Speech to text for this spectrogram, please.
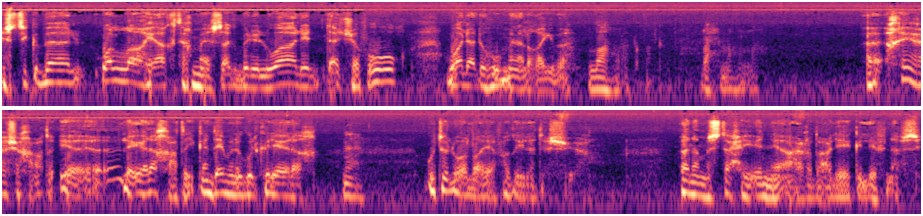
استقبال والله أكثر ما يستقبل الوالد الشفوق ولده من الغيبة. الله أكبر. رحمه الله. آه، خير يا شيخ عطي يا الاخ عطي كان دائما يقول كذا يا الاخ نعم. قلت له والله يا فضيلة الشيخ أنا مستحي إني أعرض عليك اللي في نفسي.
